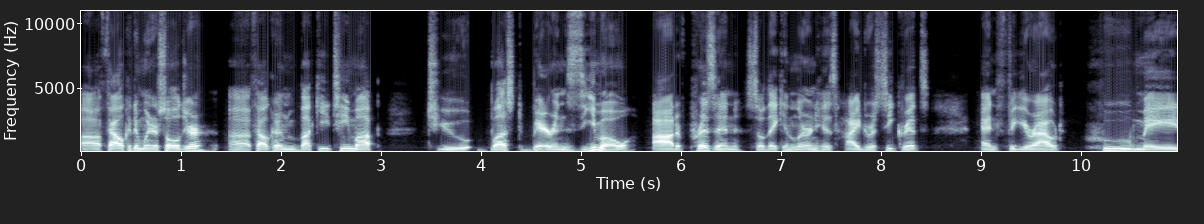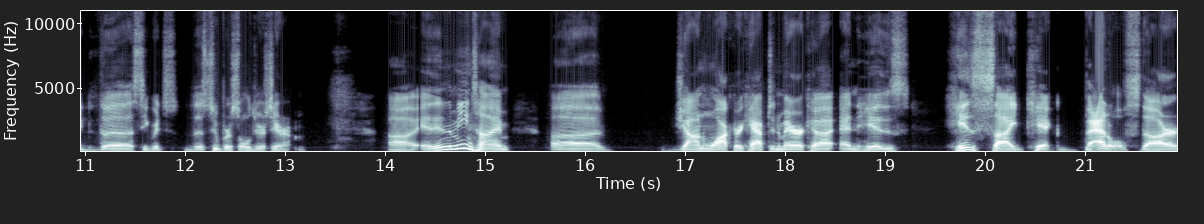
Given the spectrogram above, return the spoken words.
uh, Falcon and Winter Soldier, uh, Falcon and Bucky team up to bust Baron Zemo out of prison so they can learn his Hydra secrets and figure out who made the secrets, the super soldier serum. Uh, and in the meantime, uh, John Walker, Captain America, and his his sidekick Battlestar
